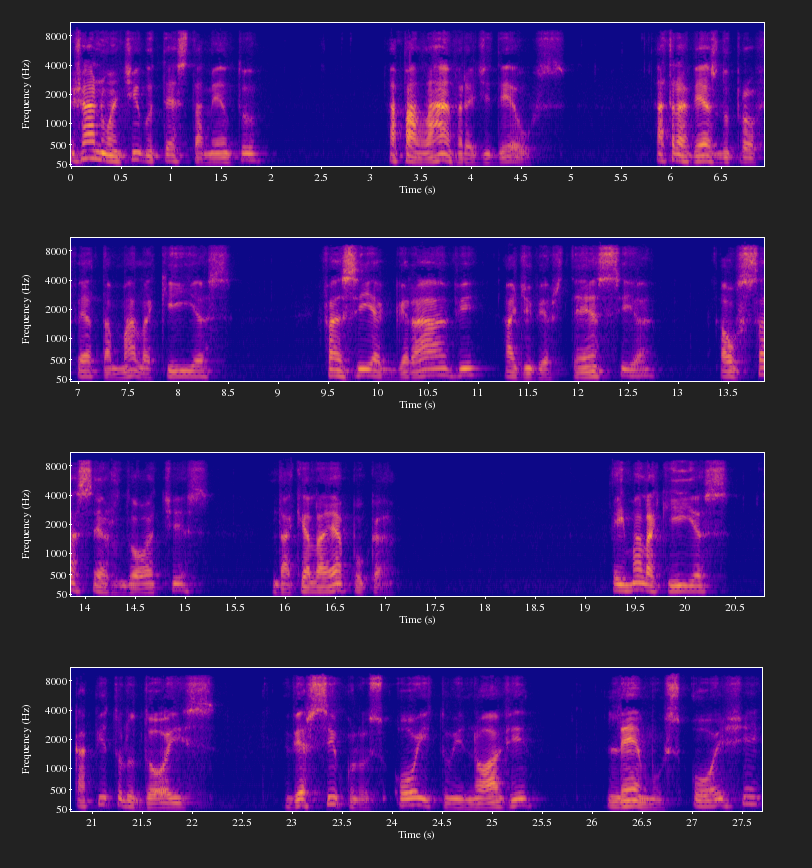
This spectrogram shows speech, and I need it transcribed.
Já no Antigo Testamento, a palavra de Deus, através do profeta Malaquias, fazia grave advertência aos sacerdotes daquela época. Em Malaquias, capítulo 2, versículos 8 e 9, lemos hoje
